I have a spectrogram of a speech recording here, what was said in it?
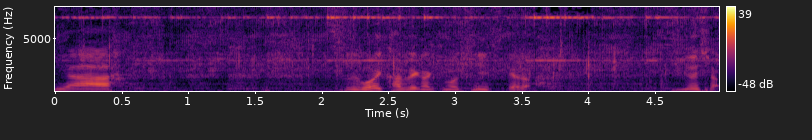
いやすごい風が気持ちいいんですけど。よいしょ。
